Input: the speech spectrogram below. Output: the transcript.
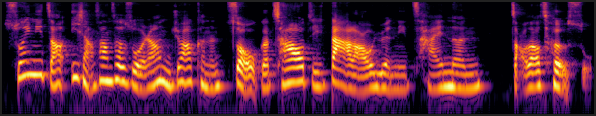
所以你只要一想上厕所，然后你就要可能走个超级大老远，你才能找到厕所。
